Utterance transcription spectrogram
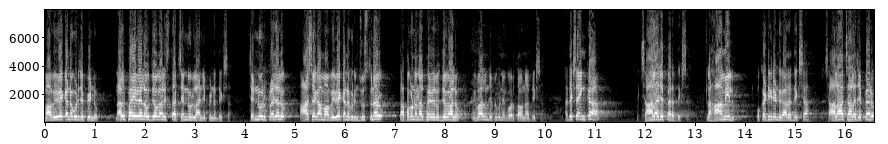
మా వివేక్ అన్న కూడా చెప్పిండు నలభై వేల ఉద్యోగాలు ఇస్తా చెన్నూరులో అని చెప్పిండు అధ్యక్ష. చెన్నూరు ప్రజలు ఆశగా మా వివేకన్న గురించి చూస్తున్నారు. తప్పకుండా నలభై వేల ఉద్యోగాలు ఇవ్వాలని చెప్పి కూడా నేను కోరుతా ఉన్నా అధ్యక్ష. అధ్యక్ష ఇంకా చాలా చెప్పారు అధ్యక్ష. ఇట్లా హామీలు ఒకటి రెండు కాదు అధ్యక్ష. చాలా చాలా చెప్పారు.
